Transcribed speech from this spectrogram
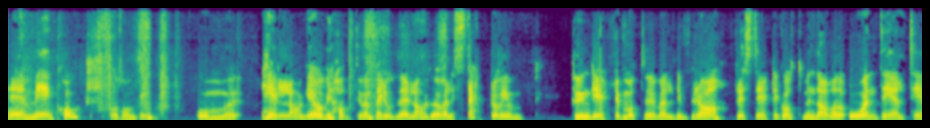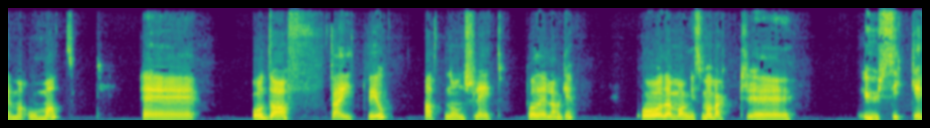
eh, med en coach og sånne ting om hele laget. Og vi hadde jo en periode der laget var veldig sterkt, og vi fungerte på en måte veldig bra, presterte godt. Men da var det òg en del tema om mat. Eh, og da veit vi jo at noen sleit på det laget. Og det er mange som har vært eh, usikre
